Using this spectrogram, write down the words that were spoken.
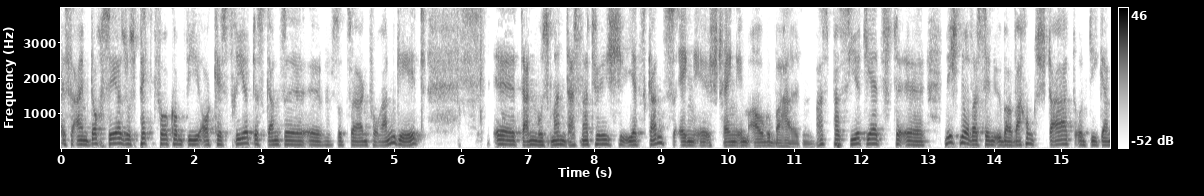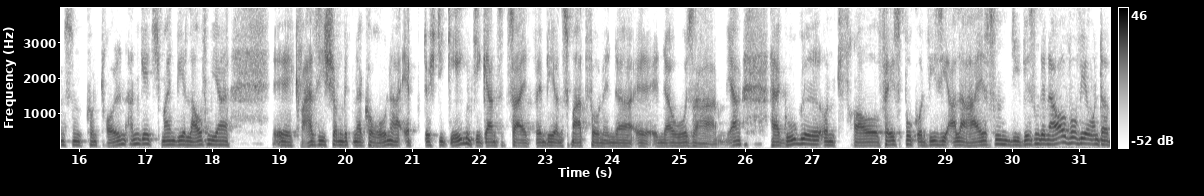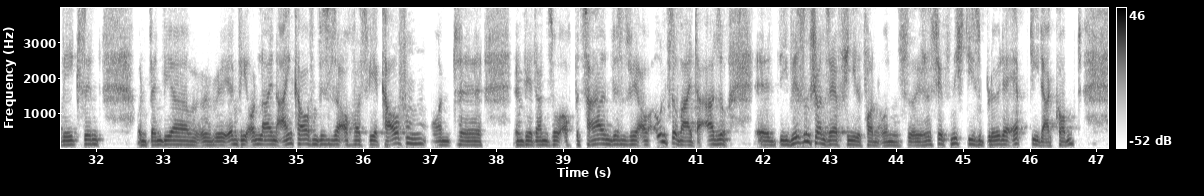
es einem doch sehr suspekt vorkommt, wie orchestriert das Ganze äh, sozusagen vorangeht, äh, dann muss man das natürlich jetzt ganz eng, äh, streng im Auge behalten. Was passiert jetzt, äh, nicht nur was den Überwachungsstaat und die ganzen Kontrollen angeht. Ich meine, wir laufen ja quasi schon mit einer Corona-App durch die Gegend die ganze Zeit, wenn wir ein Smartphone in der, in der Hose haben. Ja, Herr Google und Frau Facebook und wie sie alle heißen, die wissen genau, wo wir unterwegs sind. Und wenn wir irgendwie online einkaufen, wissen sie auch, was wir kaufen und äh, wenn wir dann so auch bezahlen, wissen wir auch und so weiter. Also äh, die wissen schon sehr viel von uns. Es ist jetzt nicht diese blöde App, die da kommt,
